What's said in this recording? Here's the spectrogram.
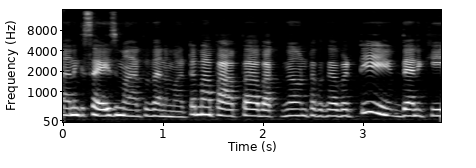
దానికి సైజు మారుతుంది అనమాట మా పాప బక్కగా ఉంటుంది కాబట్టి దానికి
